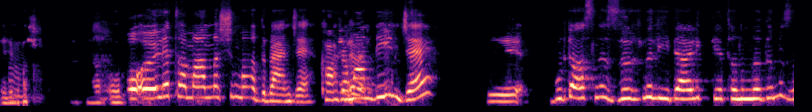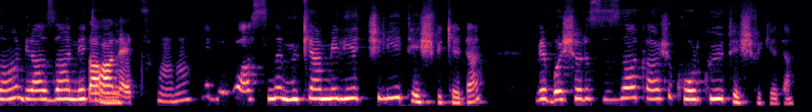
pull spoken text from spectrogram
Yani hmm. o... o öyle tam anlaşılmadı bence. Kahraman evet. deyince e, burada aslında zırhlı liderlik diye tanımladığımız zaman biraz daha net Daha anladım. net. Hı hı. Bu aslında mükemmeliyetçiliği teşvik eden ve başarısızlığa karşı korkuyu teşvik eden.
